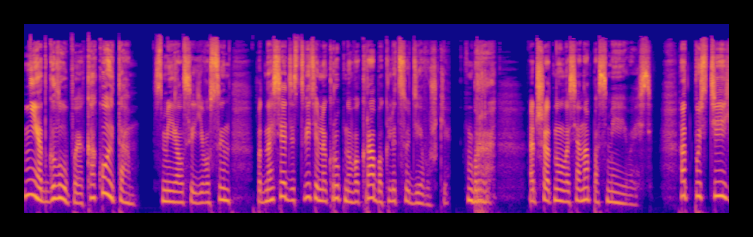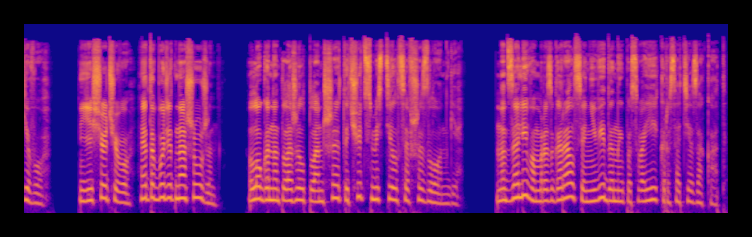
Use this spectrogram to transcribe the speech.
«Нет, глупая, какой там?» — смеялся его сын, поднося действительно крупного краба к лицу девушки. «Бр!» — отшатнулась она, посмеиваясь. «Отпусти его!» Еще чего, это будет наш ужин!» Логан отложил планшет и чуть сместился в шезлонге. Над заливом разгорался невиданный по своей красоте закат.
